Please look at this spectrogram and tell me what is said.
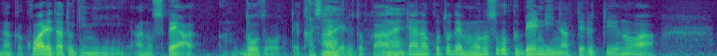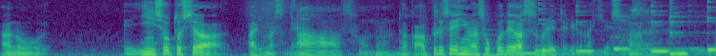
なんか壊れた時にあのスペアどうぞって貸してあげるとか、はい。はいみたいなことでものすごく便利になってるっていうのはあの印象としてはありますね。ああそうなんだ。からアップル製品はそこでは優れてるような気がします。はい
